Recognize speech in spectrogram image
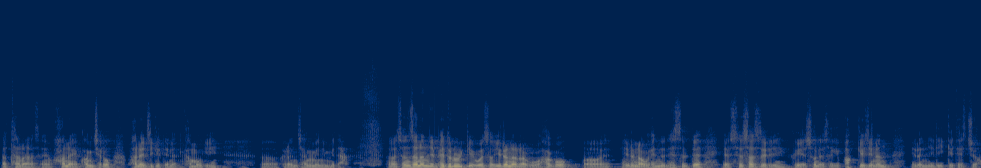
나타나서 환해 광채로 환해지게 되는 감옥이 어, 그런 장면입니다. 어, 천사는 이제 베드로를 깨워서 일어나라고 하고 어, 일어나고 했, 을때 쇠사슬이 그의 손에서 벗겨지는 이런 일이 있게 됐죠.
